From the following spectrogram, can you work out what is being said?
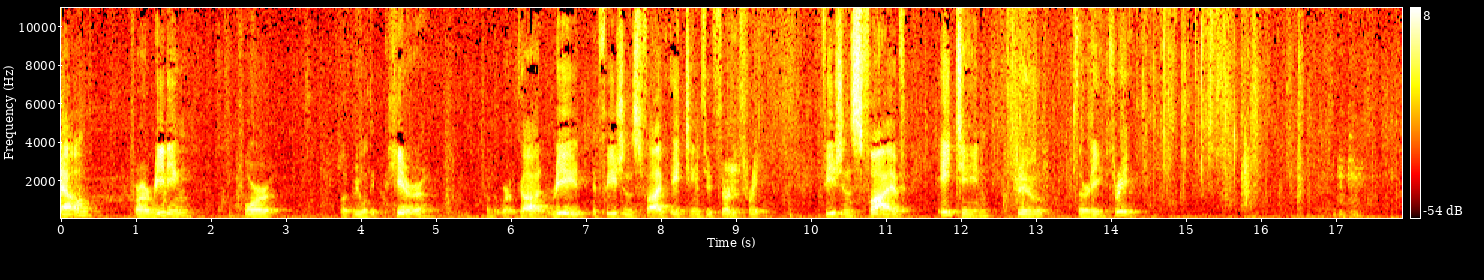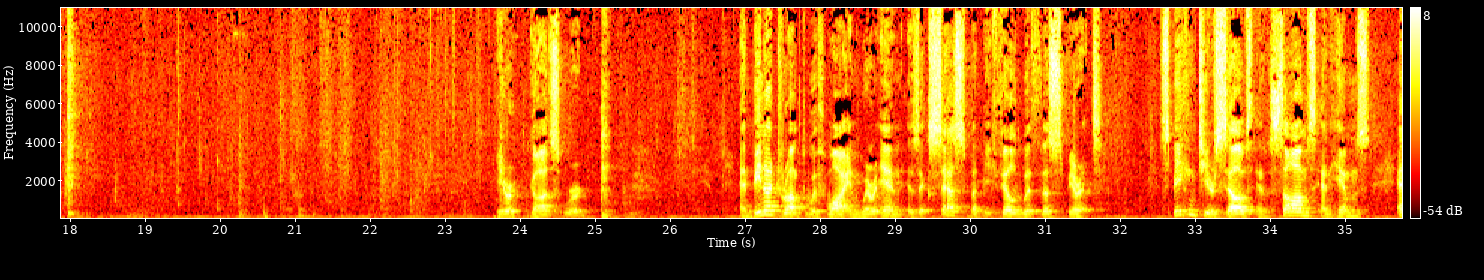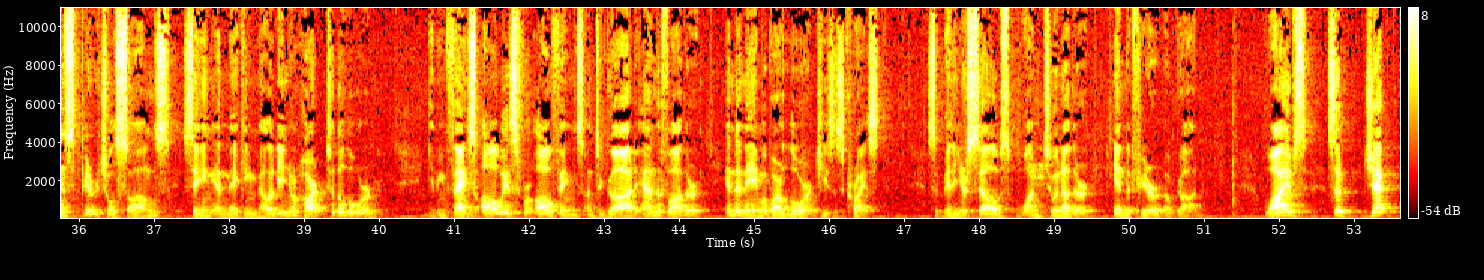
Now, for our reading, for what we will hear from the Word of God, read Ephesians 5 18 through 33. Ephesians 5 18 through 33. Hear God's word. And be not drunk with wine, wherein is excess, but be filled with the Spirit. Speaking to yourselves in psalms and hymns and spiritual songs, singing and making melody in your heart to the Lord, giving thanks always for all things unto God and the Father, in the name of our Lord Jesus Christ, submitting yourselves one to another in the fear of God. Wives, subject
